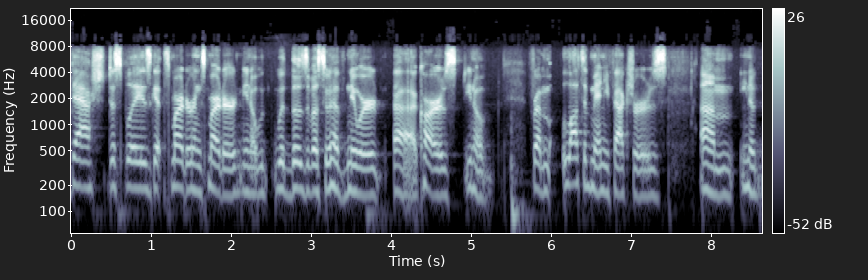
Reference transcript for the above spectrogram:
dash displays get smarter and smarter, you know, with, with those of us who have newer uh, cars, you know, from lots of manufacturers, um, you know,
